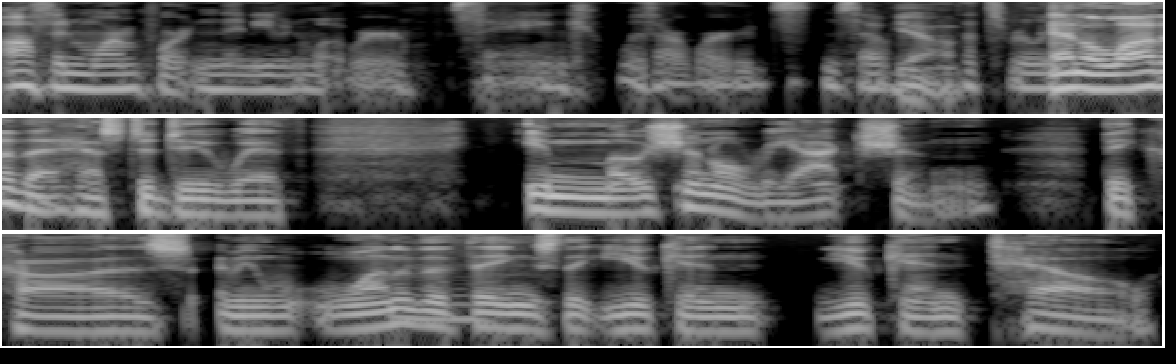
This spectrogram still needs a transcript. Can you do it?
often more important than even what we're saying with our words. And so, yeah, that's really and a lot of that has to do with emotional reaction because i mean one of the mm. things that you can you can tell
